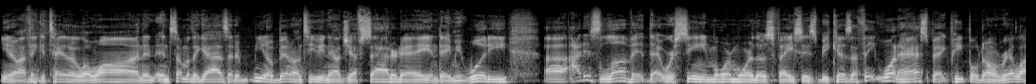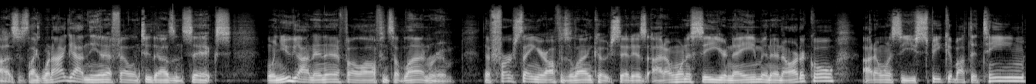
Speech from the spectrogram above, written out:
you know, I think of Taylor Lewan and, and some of the guys that have, you know, been on TV now, Jeff Saturday and Damien Woody. Uh, I just love it that we're seeing more and more of those faces because I think one aspect people don't realize is like when I got in the NFL in 2006, when you got in an NFL offensive line room, the first thing your offensive line coach said is, I don't want to see your name in an article. I don't want to see you speak about the team.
